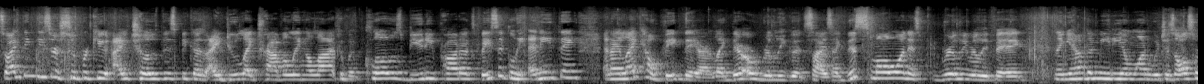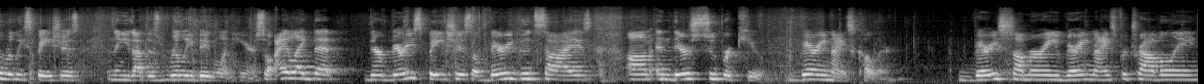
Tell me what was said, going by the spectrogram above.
So I think these are super cute. I chose this because I do like traveling a lot. with clothes, beauty products, basically anything. And I like how big they are. Like they're a really good size. Like this small one is really, really big. And then you have the medium one, which is also really spacious. And then you got this really big one here. So I like that they're very spacious, a very good size, um, and they're super cute. Very nice color. Very summery, very nice for traveling.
